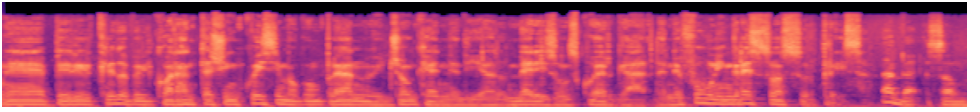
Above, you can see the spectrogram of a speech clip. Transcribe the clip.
Eh, per il- credo per il 45 compleanno di John Kennedy al Madison Square Garden e fu un ingresso a sorpresa. Vabbè, insomma,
